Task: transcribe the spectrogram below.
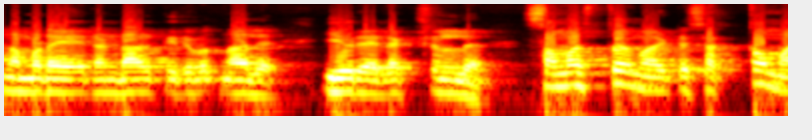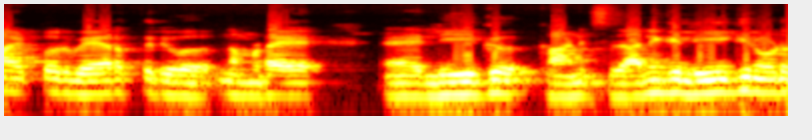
നമ്മുടെ രണ്ടായിരത്തി ഇരുപത്തിനാല് ഈ ഒരു ഇലക്ഷനിൽ സമസ്തമായിട്ട് ശക്തമായിട്ടുള്ള ഒരു വേർതിരിവ് നമ്മുടെ ലീഗ് കാണിച്ചത് അല്ലെങ്കിൽ ലീഗിനോട്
